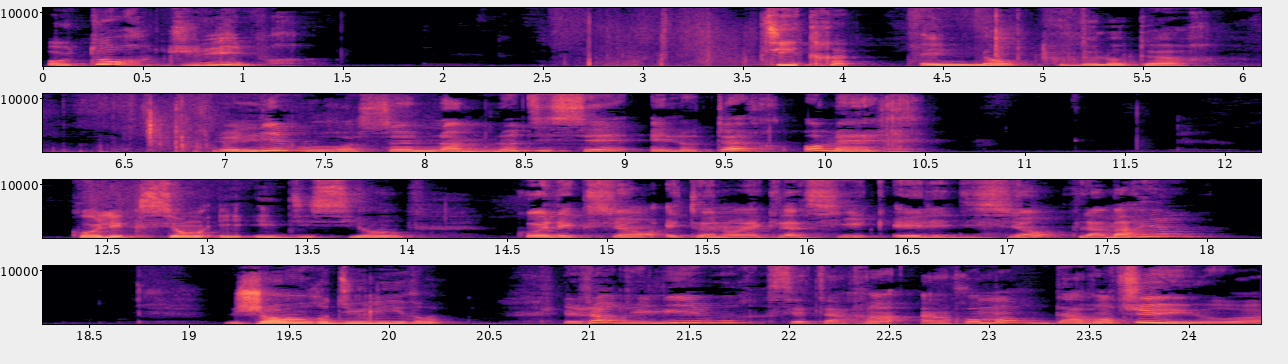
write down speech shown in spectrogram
autour du livre. Titre et nom de l'auteur. Le livre se nomme L'Odyssée et l'auteur Homère. Collection et édition. Collection étonnant et classique et l'édition Flammarion. Genre du livre? Le genre du livre, c'est un, un roman d'aventure.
